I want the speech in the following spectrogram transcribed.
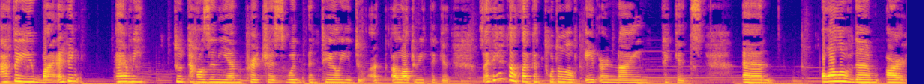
after you buy, I think every 2000 yen purchase would entail you to a, a, lottery ticket. So I think I got like a total of eight or nine tickets and all of them are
